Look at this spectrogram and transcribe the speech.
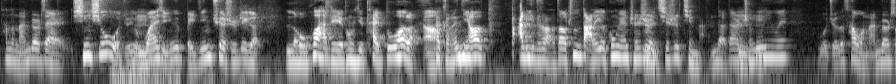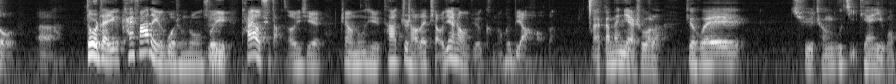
它的南边在新修，我觉得有关系，因为北京确实这个楼啊这些东西太多了，啊它可能你要大力的打造这么大的一个公园城市，嗯其实挺难的。但是成都因为我觉得它往南边走，呃，都是在一个开发的一个过程中，所以它要去打造一些这样东西，它至少在条件上，我觉得可能会比较好吧。啊，刚才你也说了，这回去成都几天一共？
